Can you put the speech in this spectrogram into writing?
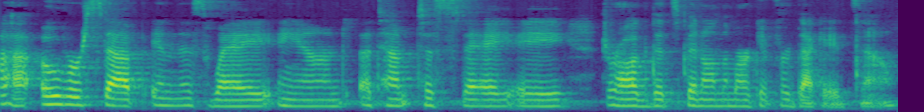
uh, overstep in this way and attempt to stay a drug that's been on the market for decades now.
